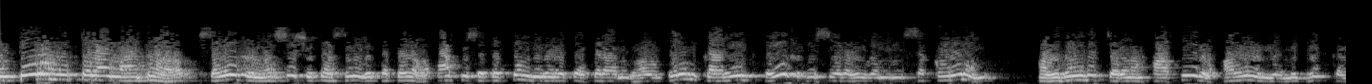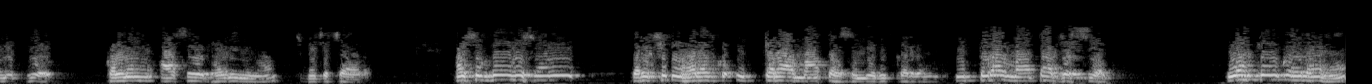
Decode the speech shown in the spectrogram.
उत्तरम उत्तरा माता सवेत नर्षि सुत, सिंह तत्व आपकी सतत्व विवरण तरानुभाव परम, कार्य, एक दृश्य रहुगम, सकरुणम, अभिबंधित चरण आपूर्ण अरण्य निभृत करने कर्णम, आशय धरणी नाम, विचार। और सुखदेव गोस्वामी, परीक्षित महाराज को उत्तरा माता संबोधित कर रहे हैं। उत्तरा माता जस्य। वह क्यों कह रहे हैं?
